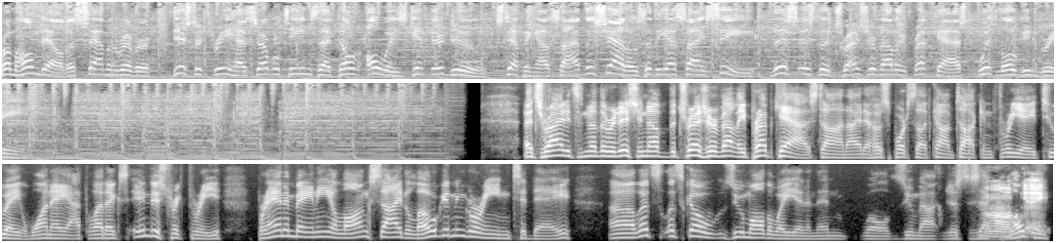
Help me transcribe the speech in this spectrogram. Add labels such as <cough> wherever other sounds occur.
From Homedale to Salmon River, District 3 has several teams that don't always get their due. Stepping outside the shadows of the SIC, this is the Treasure Valley Prepcast with Logan Green. That's right. It's another edition of the Treasure Valley Prepcast on idahosports.com talking 3A, 2A, 1A athletics in District 3. Brandon Baney alongside Logan Green today. Uh, let's let's go zoom all the way in, and then we'll zoom out in just a second. Okay. Logan,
